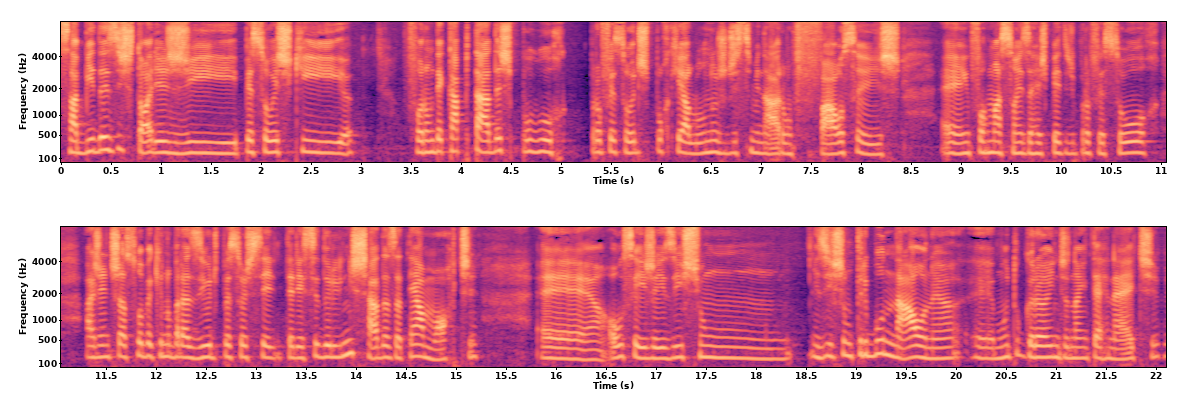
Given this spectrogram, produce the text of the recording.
sabidas histórias de pessoas que foram decapitadas por professores porque alunos disseminaram falsas é, informações a respeito de professor. A gente já soube aqui no Brasil de pessoas terem sido linchadas até a morte é, ou seja, existe um, existe um tribunal né, é, muito grande na internet,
